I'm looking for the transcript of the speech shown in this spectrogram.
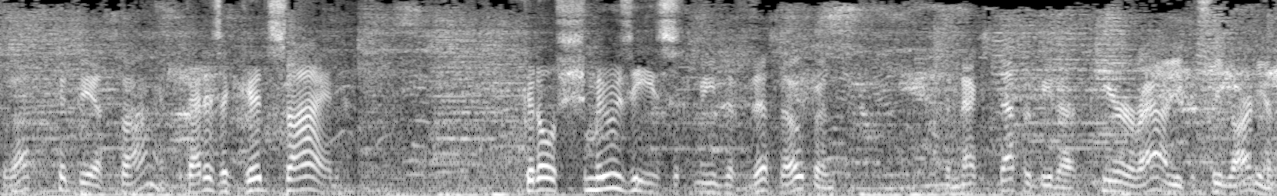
So that could be a sign. That is a good sign. Good old schmoozies. Which means if this opens, the next step would be to peer around. You can see Guardians.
